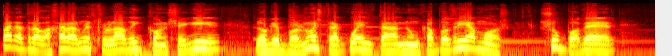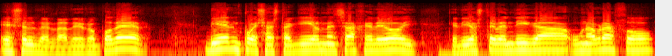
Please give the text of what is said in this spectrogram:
para trabajar a nuestro lado y conseguir lo que por nuestra cuenta nunca podríamos. Su poder es el verdadero poder. Bien, pues hasta aquí el mensaje de hoy. Que Dios te bendiga. Un abrazo.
